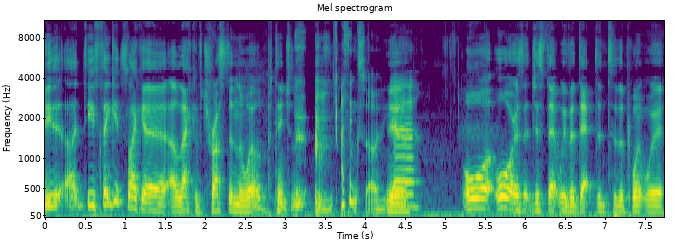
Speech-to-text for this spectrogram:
Do you uh, do you think it's like a, a lack of trust in the world potentially, I think so. Yeah. yeah. or or is it just that we've adapted to the point where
